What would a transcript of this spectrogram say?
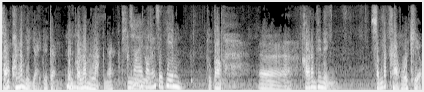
สองคอลัมน์ใหญ่ ๆ ด้วยกัน เป็นคอลัมน์หลักนะที่ใช่ของหนังสือพิมพ์ ถูกต้องเอ่อคอลัมน์ที่หนึ่งสำนักข่าวหัวเขียว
